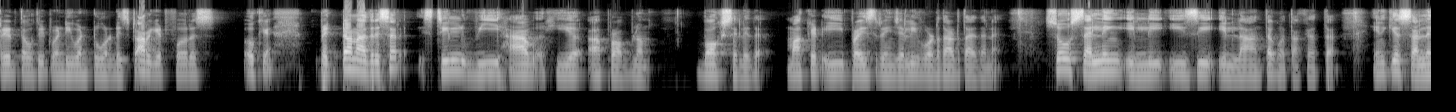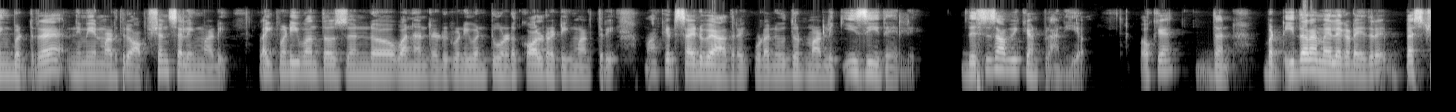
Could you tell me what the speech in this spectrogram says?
ಟ್ರೇಡ್ ತಗೋತೀವಿ. Twenty one two hundred target for us okay break down ಆದರೆ sir still we have here a problem ಬಾಕ್ಸಲ್ಲಿದೆ ಮಾರ್ಕೆಟ್ ಈ ಪ್ರೈಸ್ ರೇಂಜಲ್ಲಿ ಹೊಡೆದಾಡ್ತಾ ಇದ್ದಾನೆ. ಸೊ ಸೆಲ್ಲಿಂಗ್ ಇಲ್ಲಿ ಈಸಿ ಇಲ್ಲ ಅಂತ ಗೊತ್ತಾಗುತ್ತೆ. ಇನ್ ಕೇಸ್ ಸೆಲ್ಲಿಂಗ್ ಬಿಟ್ಟರೆ ಏನು ಮಾಡ್ತೀರಿ? ಆಪ್ಷನ್ ಸೆಲ್ಲಿಂಗ್ ಮಾಡಿ. Like twenty one thousand one hundred twenty one two hundred call writing ಮಾಡ್ತೀರಿ. ಮಾರ್ಕೆಟ್ ಸೈಡ್ ವೇ ಆದರೆ ಕೂಡ ನೀವು ದುಡ್ಡು ಮಾಡ್ಲಿಕ್ಕೆ ಈಸಿ ಇದೆ ಇಲ್ಲಿ. This is a we can plan here okay then but ಇದರ ಮೇಲೆಗಡೆ ಇದ್ದರೆ ಬೆಸ್ಟ್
